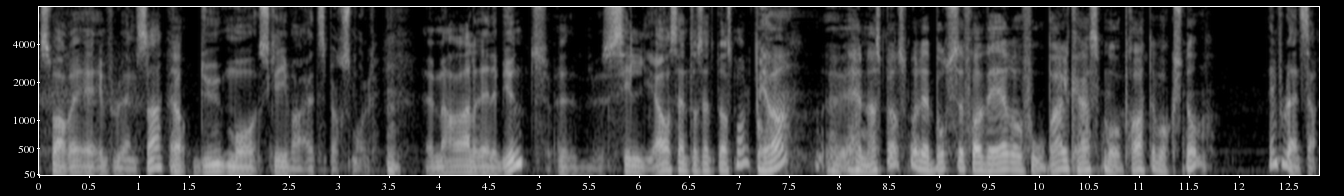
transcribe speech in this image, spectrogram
Svaret er influensa. Ja. Du må skrive et spørsmål. Mm. Vi har allerede begynt. Silje Silja har sendt oss et spørsmål. Ja, hennes spørsmål er, bortsett fra været og fotball, hva småprater voksne om? Influensa.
